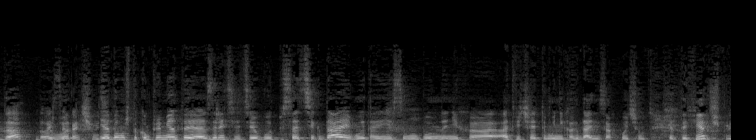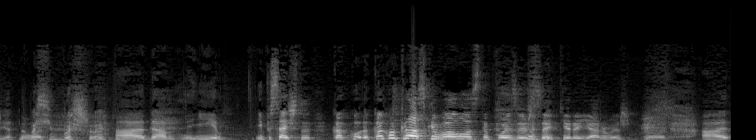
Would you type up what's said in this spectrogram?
Да, давайте Вот. заканчивать. Я думаю, что комплименты зрители тебе будут писать всегда, и мы, если мы будем на них а, отвечать, то мы никогда не захочем этот эфир. Очень приятно, вот. спасибо большое. А, да, и, и писать, что какой, какой краской волос ты пользуешься, Кира Ярмыш. Вот. А, э,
